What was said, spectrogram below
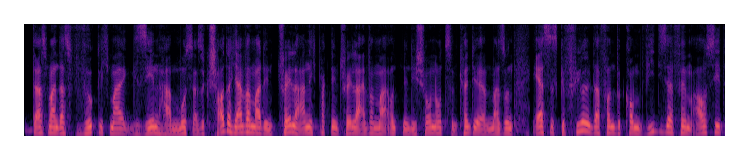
dass man das wirklich mal gesehen haben muss. Also schaut euch einfach mal den Trailer an. Ich pack den Trailer einfach mal unten in die Show Notes, dann könnt ihr mal so ein erstes Gefühl davon bekommen, wie dieser Film aussieht.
